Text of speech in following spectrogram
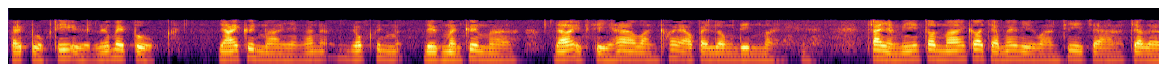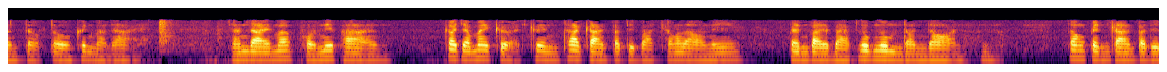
ไปปลูกที่อื่นหรือไม่ปลูกย้ายขึ้นมาอย่างนั้นยกขึ้นดึงมันขึ้นมา แล้วอีกสี่ห้าวันค่อยเอาไปลงดินใหม่ ถ้าอย่างนี้ต้นไม้ก็จะไม่มีวันที่จะเจริญเติบโตขึ้นมาได้ ฉันใดมรรคผลนิพพานก็จะไม่เกิดขึ้น ถ้าการปฏิบัติของเรานี้ เป็นไปแบบรุ่มๆดอนๆ ต้องเป็นการปฏิ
